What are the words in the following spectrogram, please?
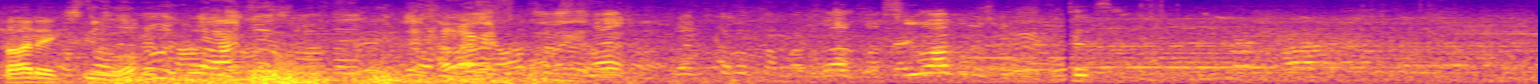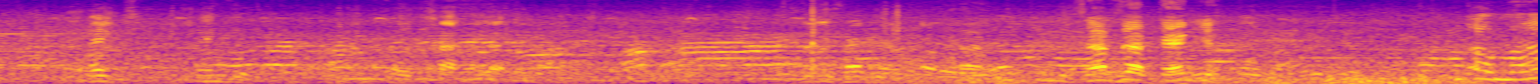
Sir excuse sir sir thank you you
